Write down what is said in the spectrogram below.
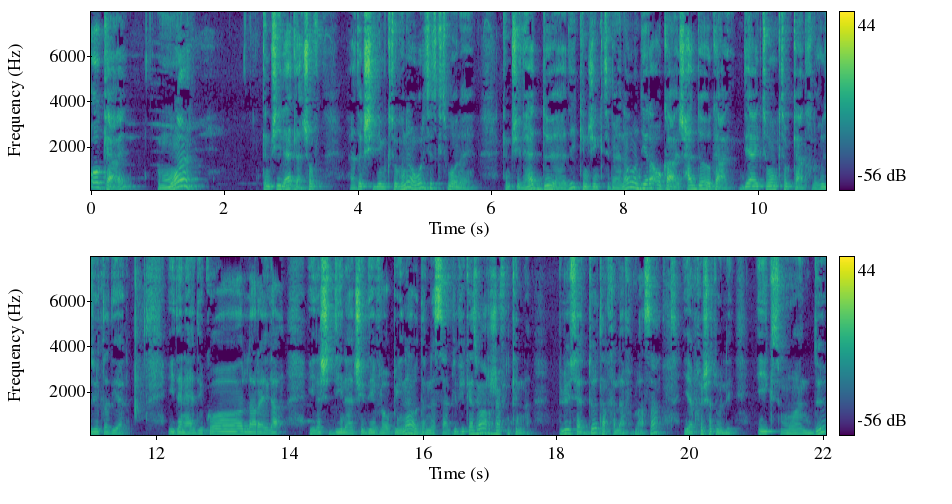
au carré moins كنمشي لهاد la شوف هذاك الشيء اللي مكتوب هنا هو اللي تتكتبو هنايا. كنمشي لهاد deux هادي كنجي نكتب هنا ونديرها au carré شحال deux au carré directement نكتب 4 ال résultat ديالها اذا هادي كلها راه إلا إلا شدينا هادشي développينا ودرنا simplification نرجع فين كنا؟ plus هاد deux تنخليها في بلاصة يا بخي تولي x moins deux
